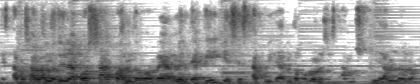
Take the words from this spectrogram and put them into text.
estamos hablando de una cosa cuando realmente aquí quién se está cuidando como nos estamos cuidando, ¿no?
